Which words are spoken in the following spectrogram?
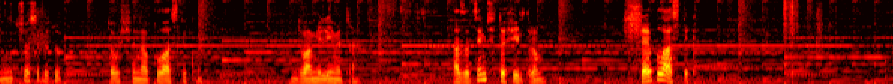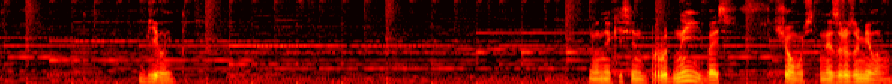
Нічого собі тут товщина пластику 2 мм. А за цим світофільтром ще пластик. Білий. І він якийсь він брудний весь в чомусь незрозумілому.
